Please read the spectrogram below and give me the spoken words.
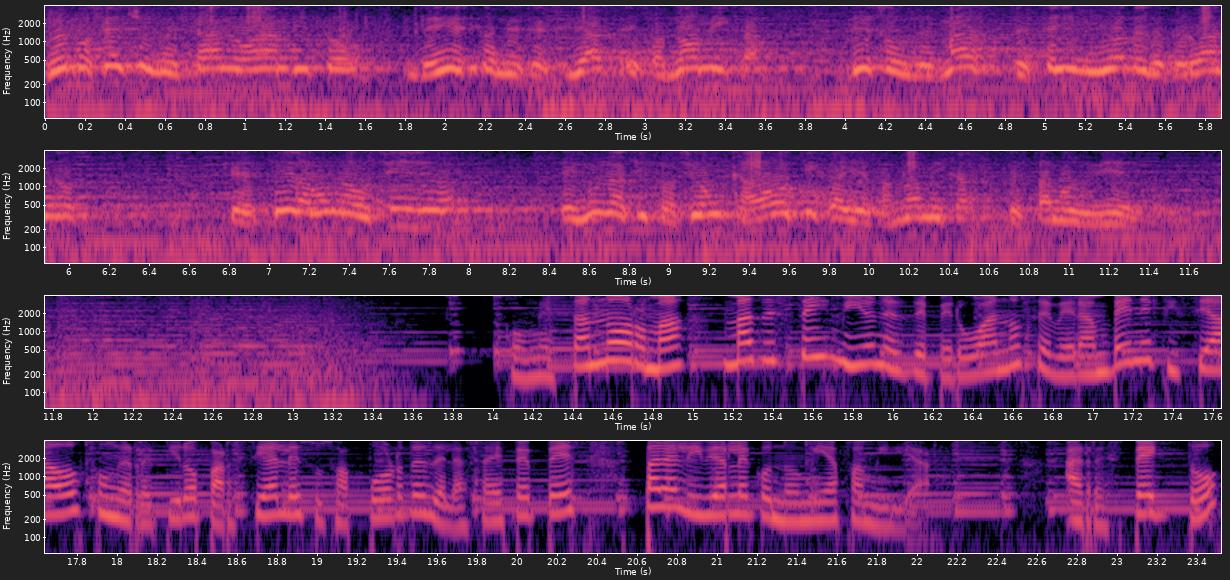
Lo hemos hecho en el sano ámbito de esta necesidad económica de esos más de 6 millones de peruanos que esperan un auxilio en una situación caótica y económica que estamos viviendo. Con esta norma, más de 6 millones de peruanos se verán beneficiados con el retiro parcial de sus aportes de las AFPs para aliviar la economía familiar. Al respecto,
